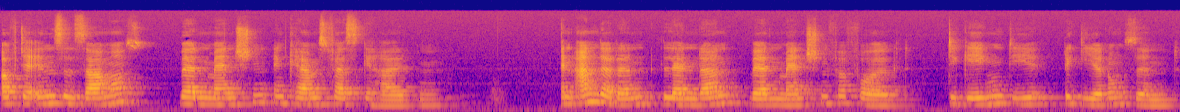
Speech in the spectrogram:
auf der Insel Samos werden Menschen in Camps festgehalten. In anderen Ländern werden Menschen verfolgt, die gegen die Regierung sind.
